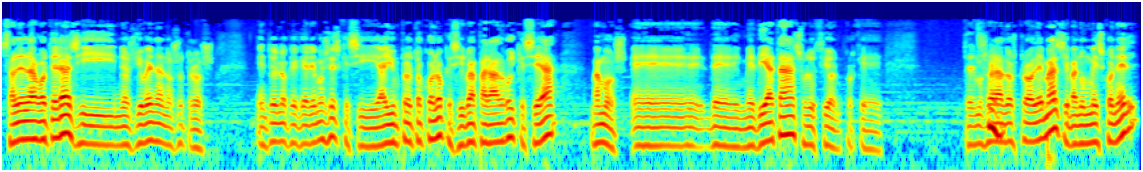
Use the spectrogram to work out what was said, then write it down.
salen las goteras y nos llueven a nosotros. Entonces lo que queremos es que si hay un protocolo que sirva para algo y que sea, vamos, eh, de inmediata solución, porque tenemos Sí. ahora dos problemas, llevan un mes con él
